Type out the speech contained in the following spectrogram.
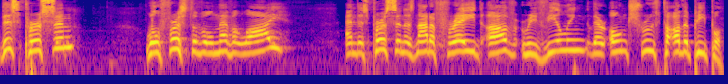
this person will first of all never lie, and this person is not afraid of revealing their own truth to other people.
